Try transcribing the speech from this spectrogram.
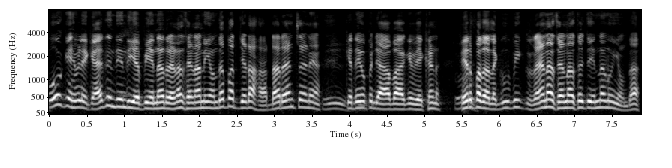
ਉਹ ਕਿਸੇ ਵੇਲੇ ਕਹਿ ਦਿੰਦੀ ਹੁੰਦੀ ਆ ਵੀ ਇਹਨਾਂ ਨੂੰ ਰਹਿਣਾ ਸਹਿਣਾ ਨਹੀਂ ਆਉਂਦਾ ਪਰ ਜਿਹੜਾ ਸਾਡਾ ਰਹਿਣ ਸਹਿਣ ਆ ਕਿਤੇ ਉਹ ਪੰਜਾਬ ਆ ਕੇ ਵੇਖਣ ਫਿਰ ਪਤਾ ਲੱਗੂ ਵੀ ਰਹਿਣਾ ਸਹਿਣਾ ਸੱਚ ਇਹਨਾਂ ਨੂੰ ਹੀ ਆਉਂਦਾ।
